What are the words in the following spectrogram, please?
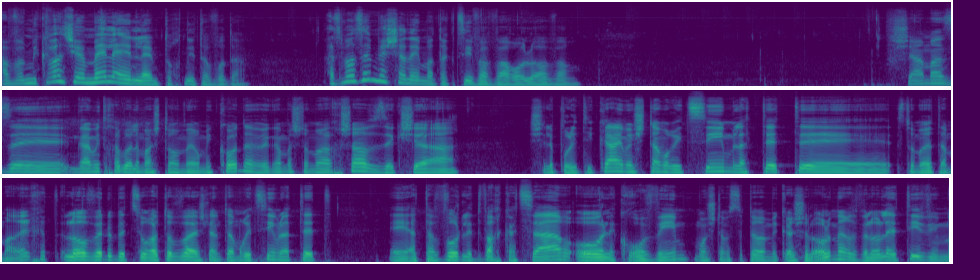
אבל מכיוון שממילא אין להם תוכנית עבודה, אז מה זה משנה אם התקציב עבר או לא עבר? שמה זה גם מתחבר למה שאתה אומר מקודם וגם מה שאתה אומר עכשיו, זה כשה... שלפוליטיקאים יש תמריצים לתת, אה, זאת אומרת, המערכת לא עובדת בצורה טובה, יש להם תמריצים לתת אה, הטבות לטווח קצר או לקרובים, כמו שאתה מספר במקרה של אולמרט, ולא להיטיב עם,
